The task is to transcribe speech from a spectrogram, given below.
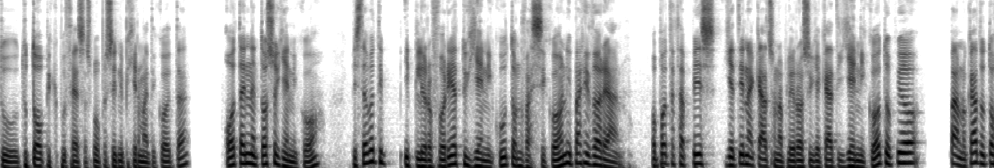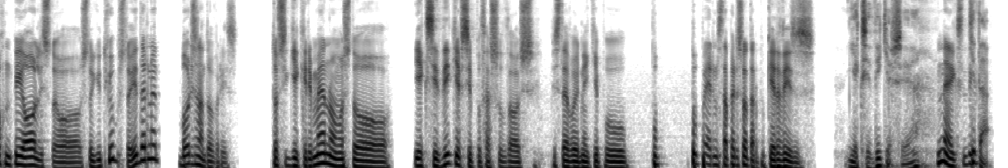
του, του topic που θες, ας πούμε, όπως είναι η επιχειρηματικότητα, όταν είναι τόσο γενικό, πιστεύω ότι η πληροφορία του γενικού, των βασικών, υπάρχει δωρεάν. Οπότε θα πεις γιατί να κάτσω να πληρώσω για κάτι γενικό, το οποίο πάνω κάτω το έχουν πει όλοι στο, στο YouTube, στο ίντερνετ, μπορείς να το βρεις. Το συγκεκριμένο όμως, το, η εξειδίκευση που θα σου δώσει, πιστεύω είναι εκεί που, που, που παίρνεις τα περισσότερα, που κερδίζεις. Η εξειδίκευση, ε. Ναι, εξειδίκευση. Κοίτα,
